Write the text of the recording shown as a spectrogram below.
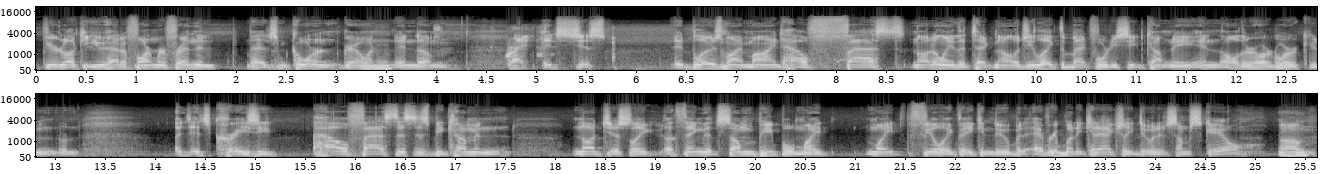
If you're lucky, you had a farmer friend that had some corn growing, and um, right. It's just it blows my mind how fast not only the technology, like the Back 40 Seed Company and all their hard work, and, and it's crazy how fast this is becoming. Not just like a thing that some people might might feel like they can do, but everybody can actually do it at some scale. Um,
